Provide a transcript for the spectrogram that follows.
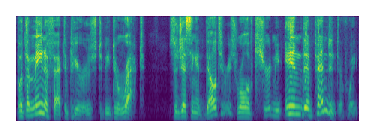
but the main effect appears to be direct, suggesting a deleterious role of cured meat independent of weight.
